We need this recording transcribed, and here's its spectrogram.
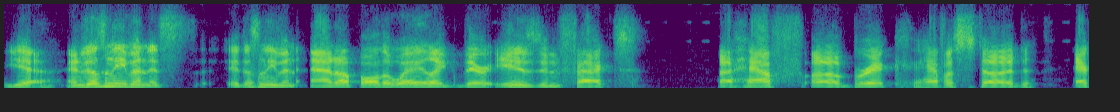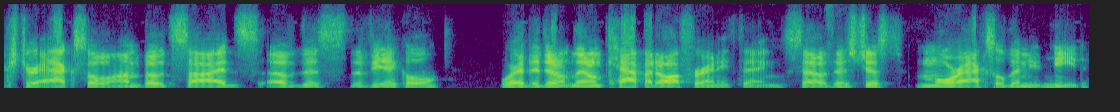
yeah and it doesn't even it's it doesn't even add up all the way like there is in fact a half a brick half a stud extra axle on both sides of this the vehicle where they don't they don't cap it off or anything so there's just more axle than you need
